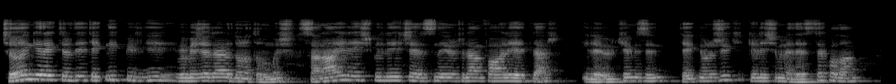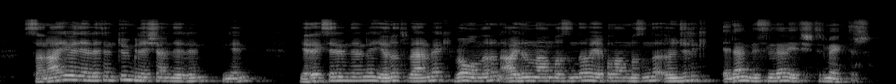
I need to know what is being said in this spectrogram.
Çağın gerektirdiği teknik bilgi ve beceriler donatılmış, sanayi ile işbirliği içerisinde yürütülen faaliyetler ile ülkemizin teknolojik gelişimine destek olan sanayi ve devletin tüm bileşenlerinin gereksinimlerine yanıt vermek ve onların aydınlanmasında ve yapılanmasında öncülük eden nesiller yetiştirmektir.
